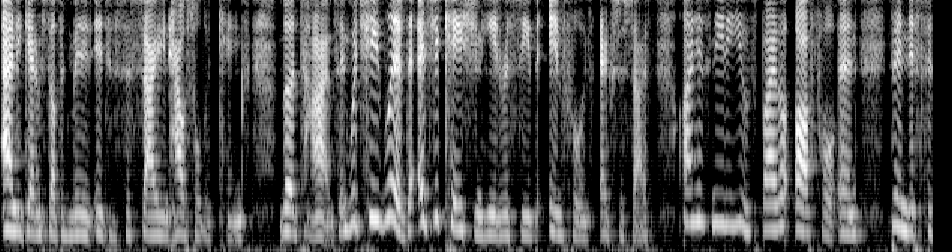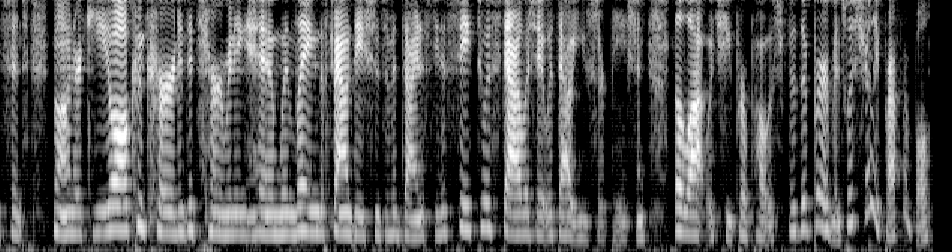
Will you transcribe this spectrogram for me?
and to get himself admitted into the society and household of kings. The times in which he lived, the education he had received, the influence exercised on his needy youth by the awful and beneficent monarchy all concurred in determining him when laying the foundations of a dynasty to seek to establish it without usurpation. The lot which he proposed for the Bourbons was surely preferable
